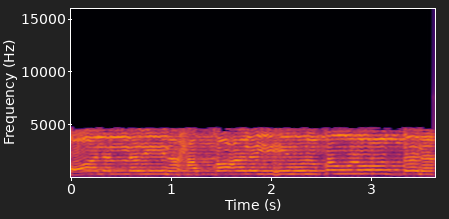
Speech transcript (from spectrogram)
قال الذين حق عليهم القول ربنا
